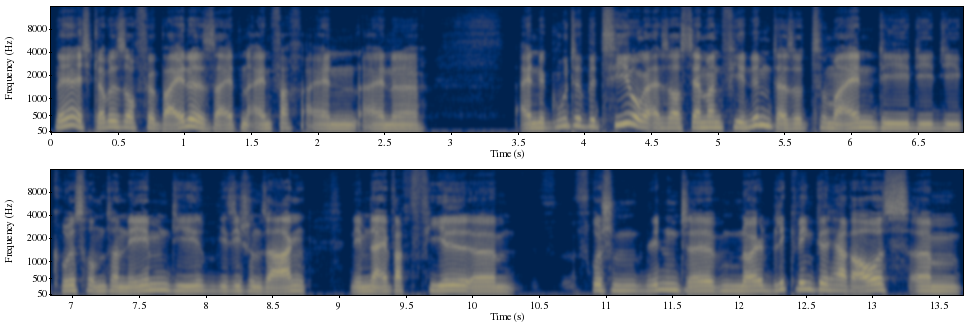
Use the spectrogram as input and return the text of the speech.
Naja, ich glaube, es ist auch für beide Seiten einfach ein, eine, eine gute Beziehung, also aus der man viel nimmt. Also zum einen die, die, die größeren Unternehmen, die, wie Sie schon sagen, nehmen da einfach viel ähm, frischen Wind, äh, neuen Blickwinkel heraus, ähm,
